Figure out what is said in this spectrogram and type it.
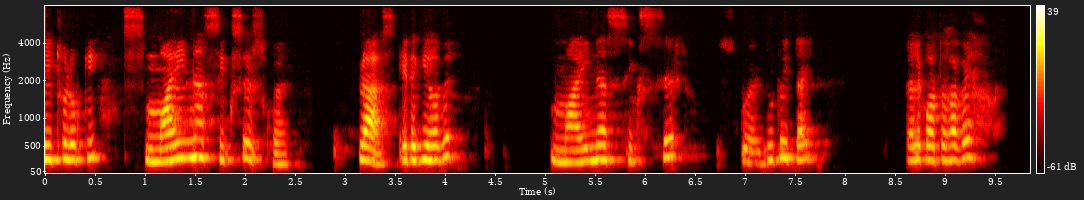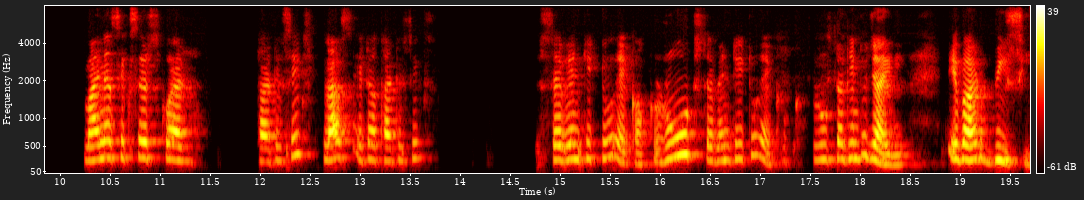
eight হলো কি? মাইনাস সিক্সের স্কোয়ার প্লাস এটা কি হবে? মাইনাস সিক্সের স্কোয়ার দুটোই তাই। তাহলে কত হবে? মাইনাস সিক্সের স্কোয়ার থার্টি সিক্স প্লাস এটা থার্টি সিক্স সেভেন্টি টু একক। রুট সেভেন্টি টু একক রুটটা কিন্তু যায়নি। এবার বিসি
